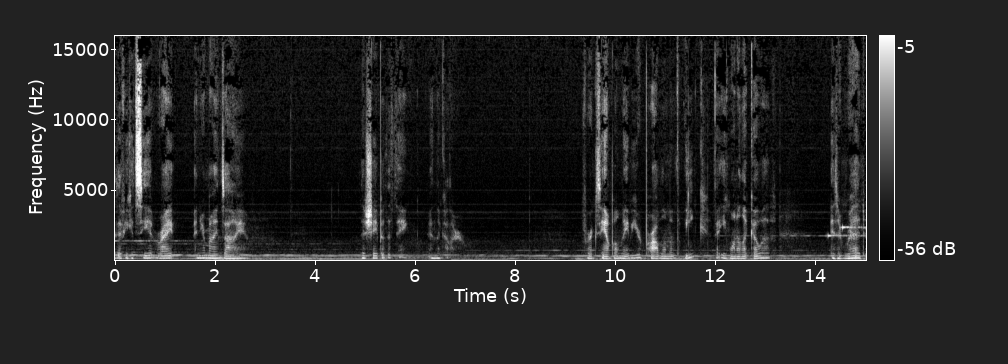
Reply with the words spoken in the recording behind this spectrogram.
as if you could see it right in your mind's eye the shape of the thing and the color. For example, maybe your problem of the week that you want to let go of is a red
